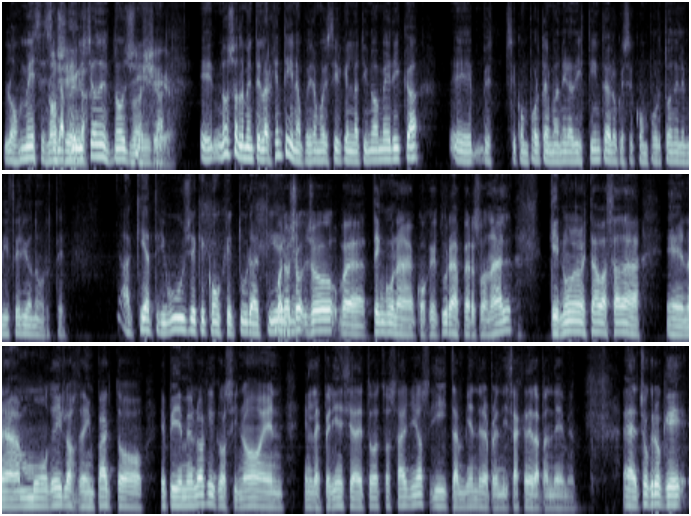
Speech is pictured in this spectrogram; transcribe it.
los meses y las previsiones no llega. Eh, no solamente en la Argentina, podríamos decir que en Latinoamérica eh, se comporta de manera distinta de lo que se comportó en el hemisferio norte. ¿A qué atribuye? ¿Qué conjetura tiene? Bueno, yo, eh, tengo una conjetura personal que no está basada en ah, modelos de impacto epidemiológico, sino en, la experiencia de todos estos años y también del aprendizaje de la pandemia. Eh, yo creo que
